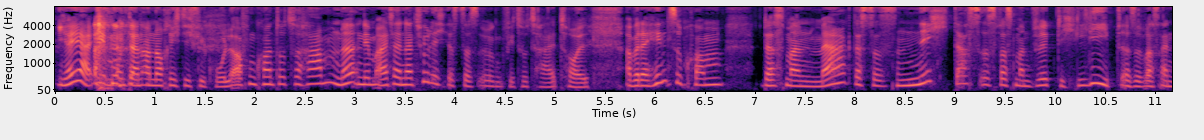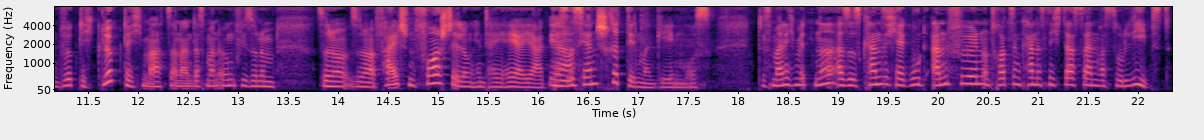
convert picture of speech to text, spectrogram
Ja, ja, eben. Und dann auch noch richtig viel Kohle auf dem Konto zu haben, ne? In dem Alter, natürlich ist das irgendwie total toll. Aber dahin zu kommen, dass man merkt, dass das nicht das ist, was man wirklich liebt, also was einen wirklich glücklich macht, sondern dass man irgendwie so einem, so einer, so einer falschen Vorstellung hinterherjagt. Das ja. ist ja ein Schritt, den man gehen muss. Das meine ich mit, ne? Also es kann sich ja gut anfühlen und trotzdem kann es nicht das sein, was du liebst.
